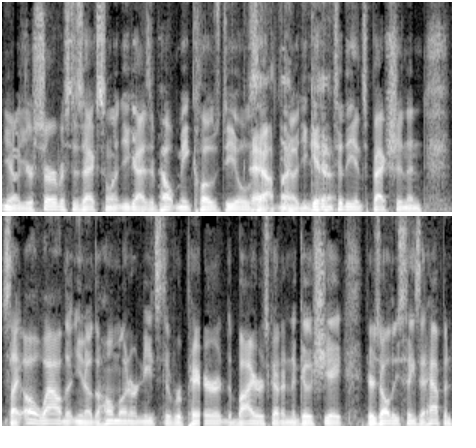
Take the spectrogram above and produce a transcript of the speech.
You know your service is excellent. You guys have helped me close deals. Yeah, that, you know, you you, get yeah. into the inspection and it's like, oh wow, that you know the homeowner needs to repair. The buyer's got to negotiate. There's all these things that happen.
